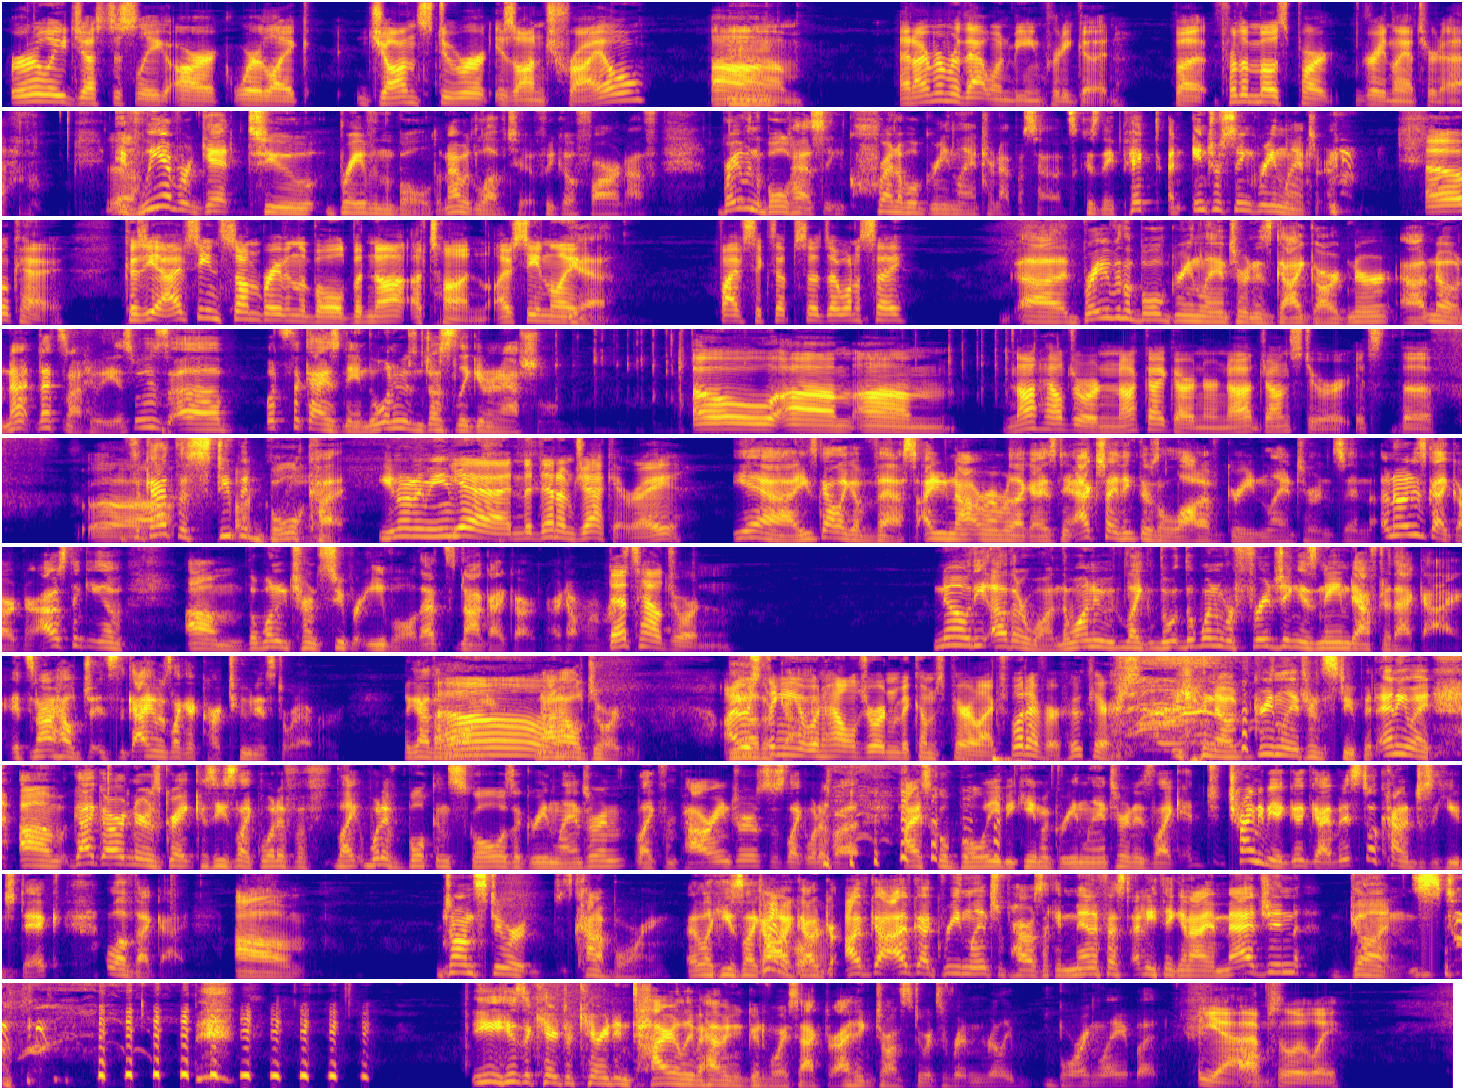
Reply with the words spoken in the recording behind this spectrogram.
early Justice League arc where like John Stewart is on trial. Um, and I remember that one being pretty good. But for the most part, Green Lantern, ugh. If we ever get to Brave and the Bold, and I would love to if we go far enough, Brave and the Bold has incredible Green Lantern episodes because they picked an interesting Green Lantern. Okay. Because, yeah, I've seen some Brave and the Bold, but not a ton. I've seen like yeah. five, six episodes, I want to say. Uh, Brave and the Bold Green Lantern is Guy Gardner. Uh, no, not that's not who he is. It was uh, what's the guy's name? The one who's in Justice League International. Oh, um, um, not Hal Jordan, not Guy Gardner, not John Stewart. It's the. f- It's the guy with the stupid bowl me. cut. You know what I mean? Yeah, and the denim jacket, right? Yeah, he's got like a vest. I do not remember that guy's name. Actually, I think there's a lot of Green Lanterns in. Oh no, it is Guy Gardner. I was thinking of um the one who turned super evil. That's not Guy Gardner. I don't remember. That's Hal Jordan. No, the other one, the one who like the, the one where fridging is named after that guy. It's not Hal. It's the guy who was like a cartoonist or whatever. The guy the long Oh. hair, not Hal Jordan. I was thinking guy. of when Hal Jordan becomes Parallax. Whatever, who cares? you know, Green Lantern's stupid. Anyway, um, Guy Gardner is great because he's like, what if a, like what if Bulk and Skull was a Green Lantern, like from Power Rangers? Is like what if a high school bully became a Green Lantern? Is like trying to be a good guy, but it's still kind of just a huge dick. I love that guy. Um, John Stewart is kind of boring. Like he's like, oh, I got. I've got, I've got Green Lantern powers. I can manifest anything, and I imagine guns. He- He's a character carried entirely by having a good voice actor. I think John Stewart's written really boringly, but yeah, Um, absolutely.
